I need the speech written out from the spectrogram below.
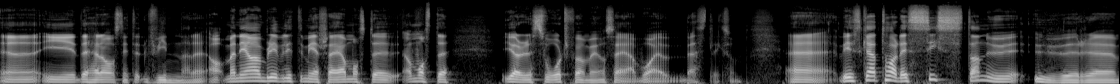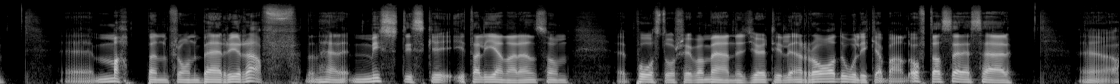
uh, i det här avsnittet. Vinnare? Ja, men jag har blivit lite mer så här, jag måste, jag måste göra det svårt för mig att säga vad är bäst liksom. Eh, vi ska ta det sista nu ur eh, eh mappen från Barry Raff, den här mystiske italienaren som eh, påstår sig vara manager till en rad olika band. Oftast är det så här eh,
